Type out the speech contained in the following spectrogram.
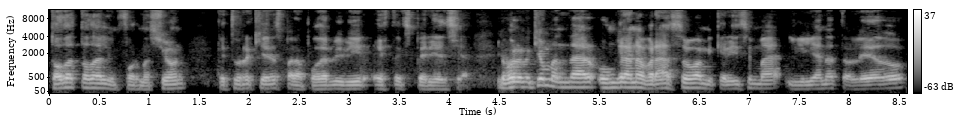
toda, toda la información que tú requieres para poder vivir esta experiencia. Y bueno, le quiero mandar un gran abrazo a mi queridísima Liliana Toledo,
